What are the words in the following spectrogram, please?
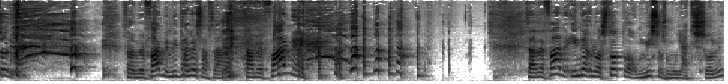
Sony. Θα με φάνε, μην τα λες αυτά. θα με φάνε. Θα με φάνε. Είναι γνωστό το μίσος μου για τη Sony.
